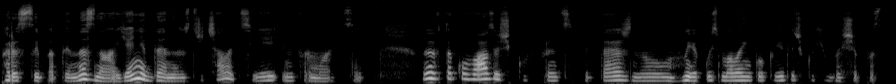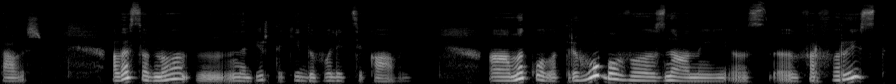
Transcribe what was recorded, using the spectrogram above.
пересипати. Не знаю, я ніде не зустрічала цієї інформації. Ну і в таку вазочку, в принципі, теж ну, якусь маленьку квіточку хіба що поставиш. Але все одно набір такий доволі цікавий. Микола Тригубов, знаний е, е, фарфорист,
